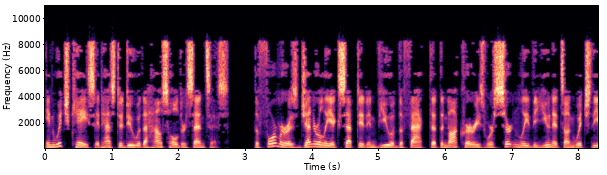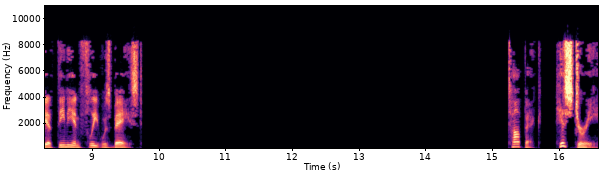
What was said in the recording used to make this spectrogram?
in which case it has to do with a householder census. The former is generally accepted in view of the fact that the Naucraries were certainly the units on which the Athenian fleet was based. History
